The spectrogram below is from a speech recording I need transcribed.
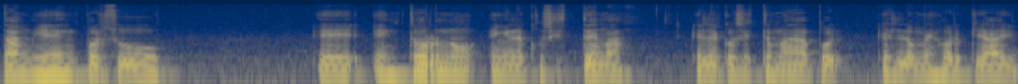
también por su eh, entorno en el ecosistema. El ecosistema de Apple es lo mejor que hay.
